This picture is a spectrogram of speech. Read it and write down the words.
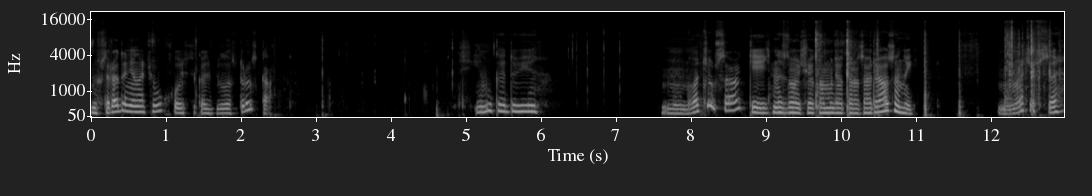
Ну, всередині наче ось якась біла струска. Сімки дві. Ну, наче все окей. Не знаю, чи акумулятор заряджений. Ну, наче все.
